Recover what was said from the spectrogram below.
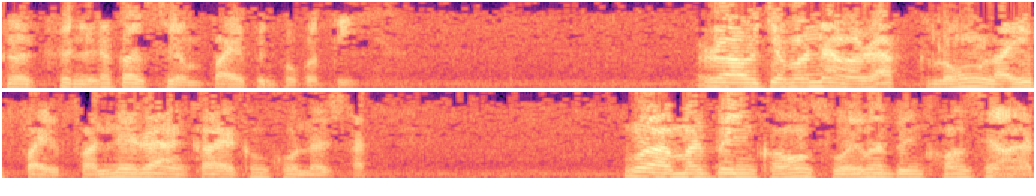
เกิดขึ้นแล้วก็เสื่อมไปเป็นปกติ เราจะมานั่งรักหลงไหลใฝ่ฝันในร่างกายของคนและสัตว์ ว่ามันเป็นของสวยมันเป็นของสะอาด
